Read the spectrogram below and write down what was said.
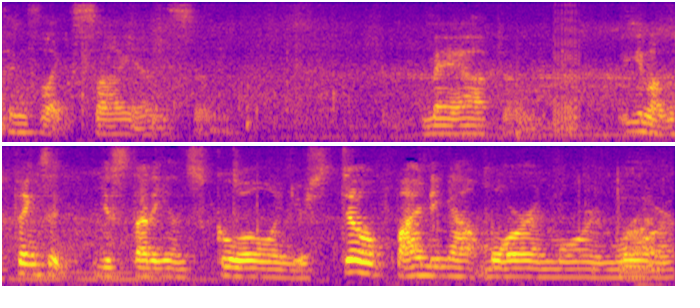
things like science and math and you know the things that you study in school and you're still finding out more and more and more.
